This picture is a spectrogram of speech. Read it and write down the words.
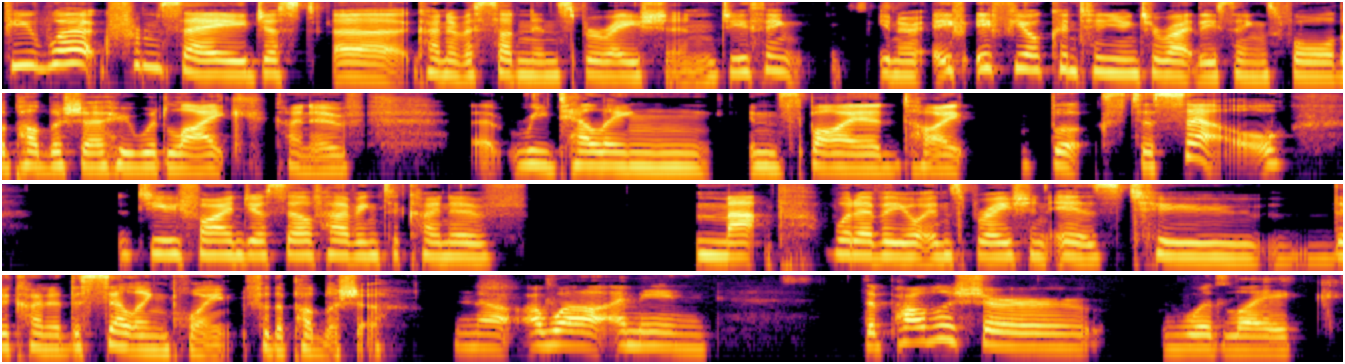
If you work from, say, just a kind of a sudden inspiration, do you think you know if if you're continuing to write these things for the publisher who would like kind of uh, retelling inspired type books to sell, do you find yourself having to kind of map whatever your inspiration is to the kind of the selling point for the publisher? No, uh, well, I mean, the publisher would like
